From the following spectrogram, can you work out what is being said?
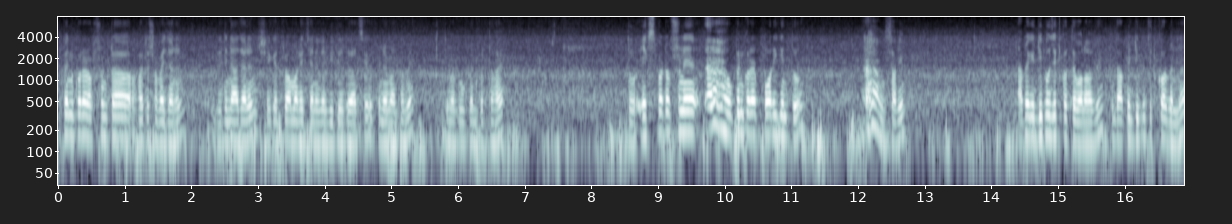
ওপেন করার অপশনটা হয়তো সবাই জানেন। যদি না জানেন, সেক্ষেত্রে আমার এই চ্যানেলে ভিডিও দেওয়া আছে ওপেনের মাধ্যমে, কীভাবে ওপেন করতে হয়। তো এক্সপার্ট অপশনে ওপেন করার পরই কিন্তু সরি আপনাকে ডিপোজিট করতে বলা হবে। কিন্তু আপনি ডিপোজিট করবেন না।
